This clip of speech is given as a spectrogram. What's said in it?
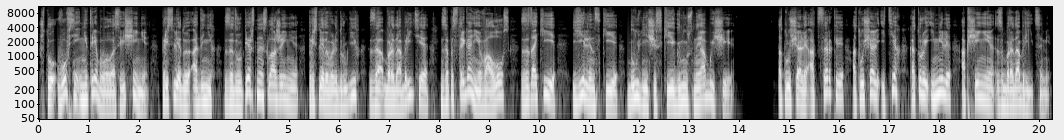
что вовсе не требовало освещения, преследуя одних за двуперстное сложение, преследовали других за бродобритие, за подстригание волос, за такие еленские блуднические гнусные обычаи, отлучали от церкви, отлучали и тех, которые имели общение с бородобрийцами.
